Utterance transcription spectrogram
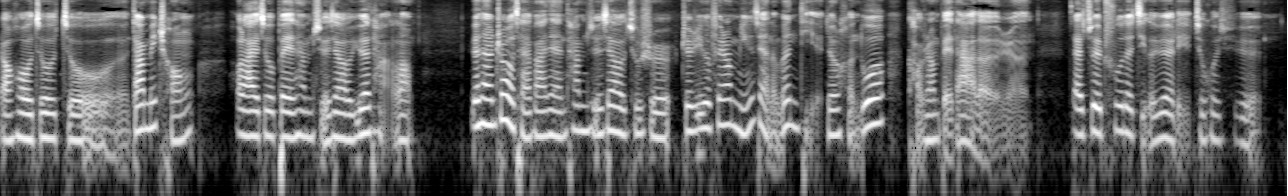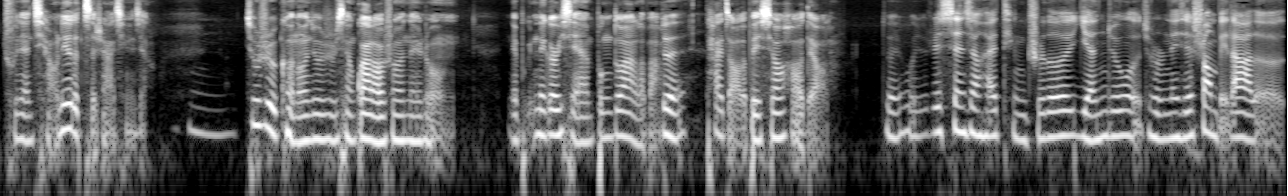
然后就就当然没成，后来就被他们学校约谈了。约谈之后才发现，他们学校就是这是一个非常明显的问题，就是很多考上北大的人，在最初的几个月里就会去出现强烈的自杀倾向，嗯，就是可能就是像瓜老说的那种，那那根弦崩断了吧，对太早了被消耗掉了。对，我觉得这现象还挺值得研究的，就是那些上北大的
